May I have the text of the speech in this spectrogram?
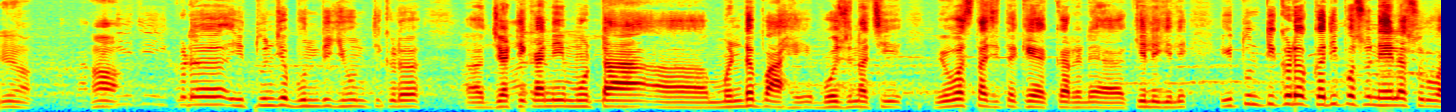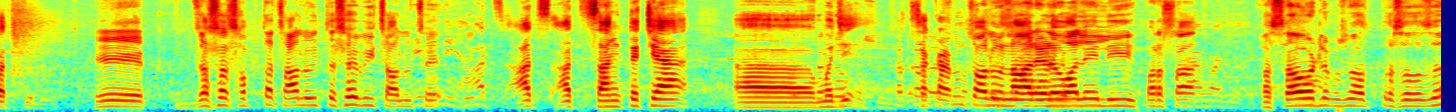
हे हा. हा. इकडं इथून जे बुंदी घेऊन तिकडं अं, ज्या ठिकाणी मोठा अं, मंडप आहे भोजनाची व्यवस्था जिथे के करण्या केली गेली इथून तिकडं कधीपासून न्यायला सुरुवात केली? हे जसा सप्ताह चालू आहे तसं बी चालूच आहे. आज आज आज सांगत्याच्या अं, म्हणजे सकाळ सकाळ चालू नारळवालेली प्रसाद. हा सहा वाजल्यापासून आज प्रसादाचं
